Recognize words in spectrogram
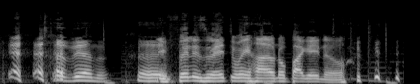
Tá vendo? Infelizmente o WinRAR eu não paguei não.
